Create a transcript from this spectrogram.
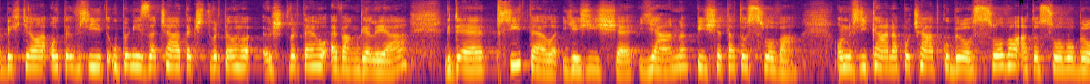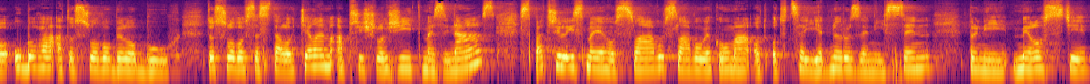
bych chtěla otevřít úplný začátek čtvrtého, čtvrtého evangelia, kde přítel Ježíše, Jan, píše tato slova. On říká, na počátku bylo slovo a to slovo bylo u Boha a to slovo bylo Bůh. To slovo se stalo tělem a přišlo žít mezi nás. Spatřili jsme jeho slávu, slávu, jakou má od Otce jednorozený syn, plný milosti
